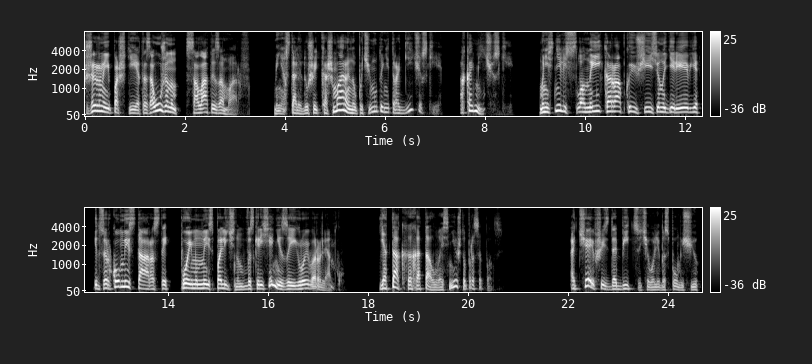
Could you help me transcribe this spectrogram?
жирные паштеты, за ужином салат из омаров. Меня стали душить кошмары, но почему-то не трагические, а комические. Мне снились слоны, карабкающиеся на деревья, и церковные старосты, пойманные с поличным в воскресенье за игрой в орлянку. Я так хохотал во сне, что просыпался. Отчаявшись добиться чего-либо с помощью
